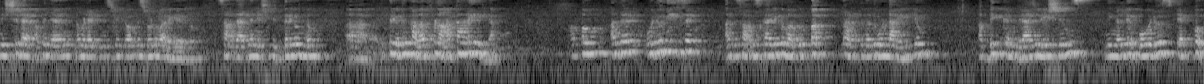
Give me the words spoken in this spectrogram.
നിശ്ചല അപ്പൊ ഞാൻ നമ്മുടെ അഡ്മിനിസ്ട്രേറ്റീവ് ഓഫീസറോട് പറയുമായിരുന്നു സാധാരണ നിശ്ചിൽ ഇത്രയൊന്നും ഇത്രയൊന്നും കളർഫുൾ ആക്കാറേ ഇല്ല. അപ്പം അത് ഒരു റീസൺ അത് സാംസ്കാരിക വകുപ്പ് നടത്തുന്നത് കൊണ്ടായിരിക്കും. ബിഗ് കൺഗ്രാചുലേഷൻസ് നിങ്ങളുടെ ഓരോ സ്റ്റെപ്പും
